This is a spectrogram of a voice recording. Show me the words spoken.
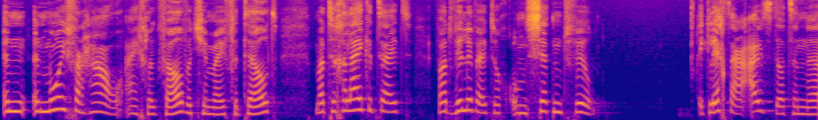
een, een mooi verhaal eigenlijk wel, wat je mij vertelt. Maar tegelijkertijd, wat willen wij toch ontzettend veel? Ik leg daar uit dat een, uh,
